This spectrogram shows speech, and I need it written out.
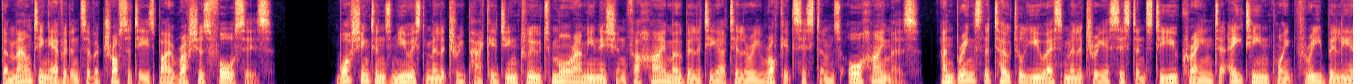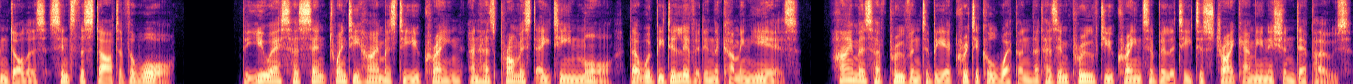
the mounting evidence of atrocities by Russia's forces. Washington's newest military package includes more ammunition for high mobility artillery rocket systems or HIMARS and brings the total U.S. military assistance to Ukraine to $18.3 billion since the start of the war. The US has sent 20 HIMARS to Ukraine and has promised 18 more that would be delivered in the coming years. HIMARS have proven to be a critical weapon that has improved Ukraine's ability to strike ammunition depots,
